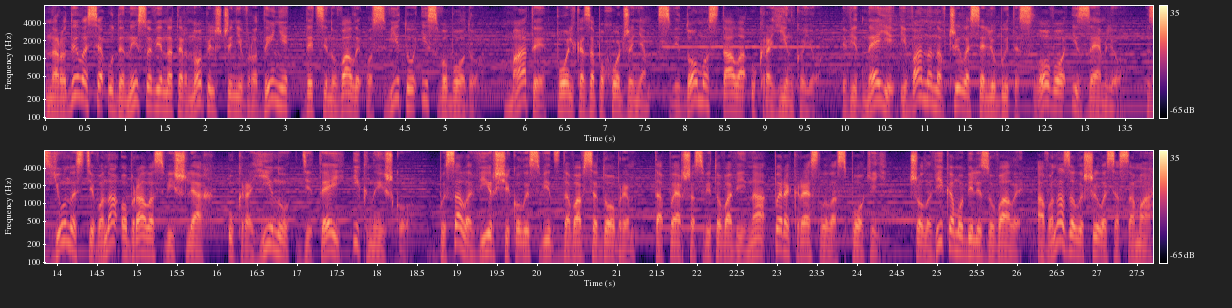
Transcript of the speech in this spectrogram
Народилася у Денисові на Тернопільщині в родині, де цінували освіту і свободу. Мати, полька за походженням, свідомо стала українкою. Від неї Іванна навчилася любити слово і землю. З юності вона обрала свій шлях Україну, дітей і книжку. Писала вірші, коли світ здавався добрим, та Перша світова війна перекреслила спокій. Чоловіка мобілізували, а вона залишилася сама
